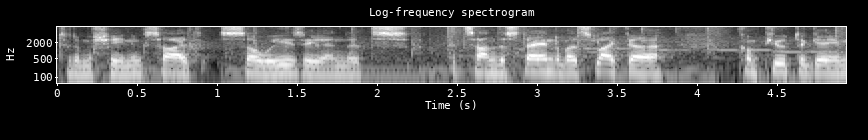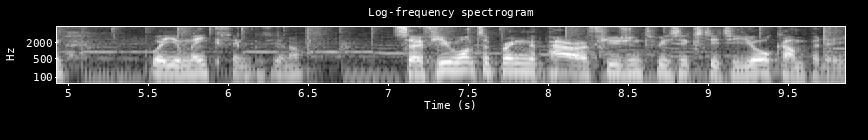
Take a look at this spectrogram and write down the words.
to the machining side so easy and it's, it's understandable. It's like a computer game where you make things, you know. So if you want to bring the power of Fusion 360 to your company,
